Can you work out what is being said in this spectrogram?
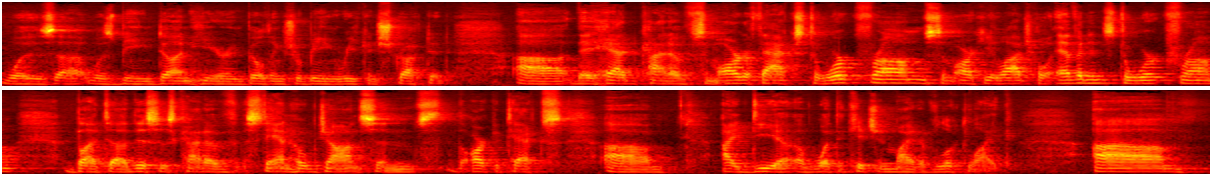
was, uh, was being done here and buildings were being reconstructed. Uh, they had kind of some artifacts to work from, some archaeological evidence to work from, but uh, this is kind of Stanhope Johnson's, the architect's, um, idea of what the kitchen might have looked like. Um,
